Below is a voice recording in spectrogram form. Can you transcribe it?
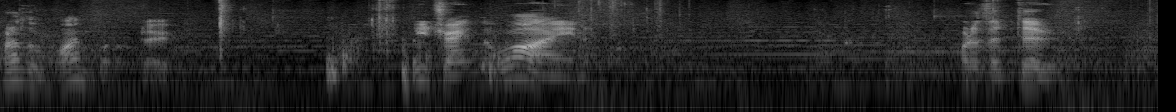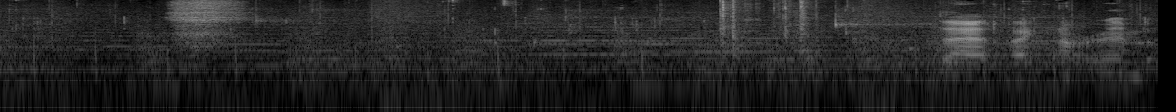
What did the wine bottle do? You drank the wine. What did it do? That I cannot remember.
